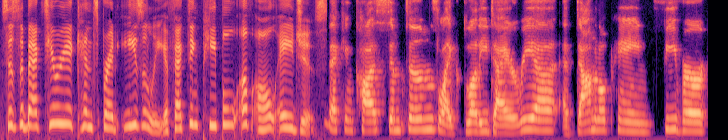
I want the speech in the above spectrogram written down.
says the bacteria can spread easily, affecting people of all ages. That can cause symptoms like bloody diarrhea, abdominal pain, fever,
